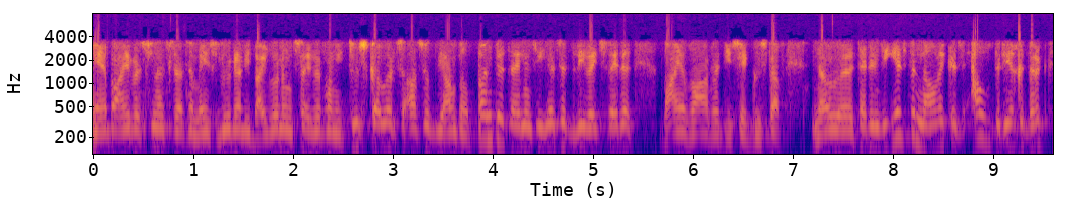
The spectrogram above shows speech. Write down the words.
Ja, baie beslis dat 'n mens loer na die bywoningssyfer van die toeskouers asook die aantal punte tydens die eerste 3 wedstryde. Baie waar wat jy sê Gustaf. Nou uh, tydens die eerste naweek is 11-3 gedruk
